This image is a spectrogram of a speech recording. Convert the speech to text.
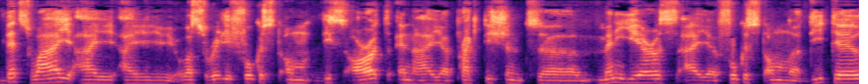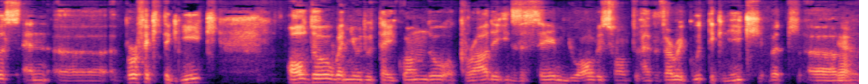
that's why I, I, was really focused on this art and I uh, practiced uh, many years. I uh, focused on uh, details and uh, perfect technique. Although when you do Taekwondo or Karate, it's the same. You always want to have a very good technique, but um, yeah.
